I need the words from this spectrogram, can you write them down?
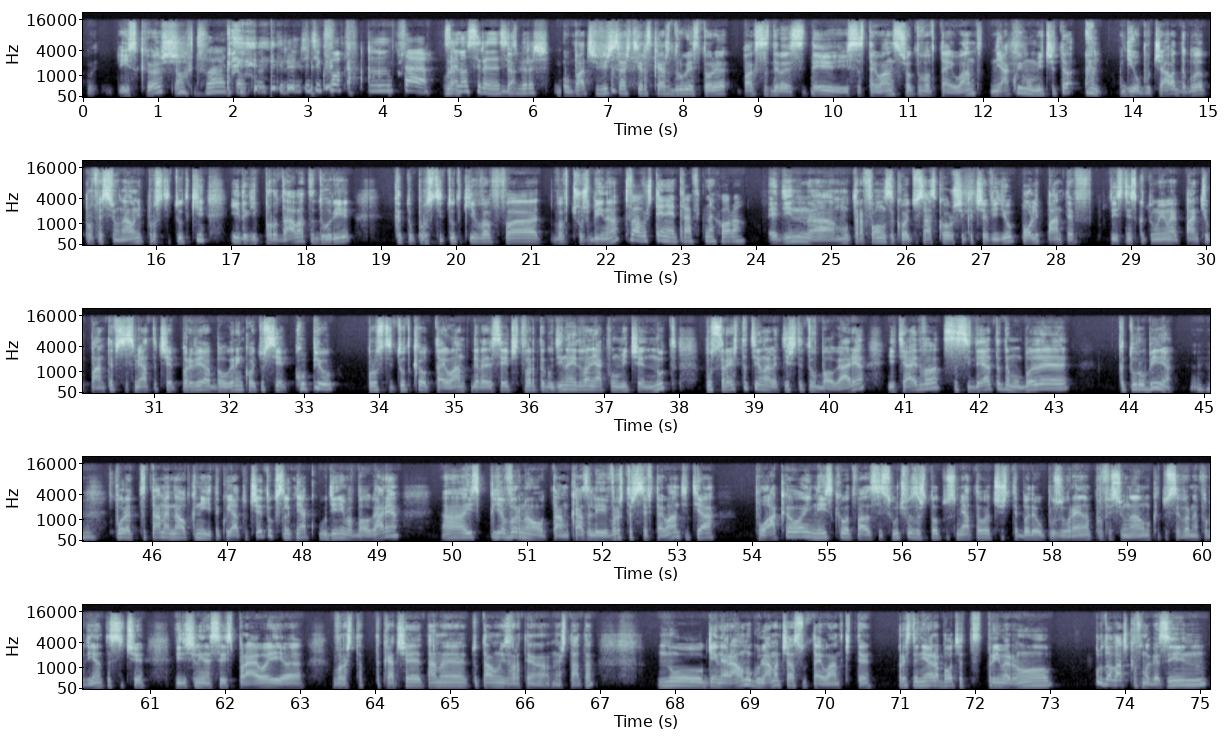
искаш. Ох, това е толкова кринчи. Ти какво? М, Тая. Все едно сирене си Да. избираш. Обаче, виж, сега ще ти разкажа друга история, пак с 90-те и с Тайланд, защото в Тайланд някои момичета ги обучават да бъдат професионални проститутки и да ги продават дори като проститутки в, в чужбина. Това въобще не е трафик на хора. Един а, мутрафон, за който сега скоро ще кача видео, Поли Пантев, истинското му име е Пантио Пантев, се смята, че е първия българин, който си е купил проститутка от Тайланд 94-та година идва някакво момиче нут, посреща ти на летището в България и тя идва с идеята да му бъде като рубиня. Поред там една от книгите, която четох, след няколко години в България, а, я върнала от там. Казали, връщаш се в Тайланд и тя плакала и не искала това да се случва, защото смятала, че ще бъде опозорена професионално, като се върне в родината си, че видиш ли не се е изправила и я връщат. Така че там е тотално извратена нещата. Но генерално голяма част от тайландките през деня работят примерно продавачка в магазин,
